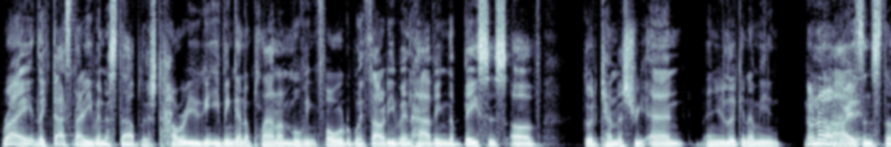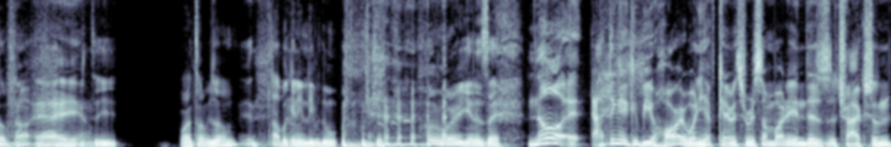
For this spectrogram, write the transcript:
right. Like that's not even established. How are you even going to plan on moving forward without even having the basis of good chemistry and man, you're looking at me No, in no, the wait. eyes and stuff. No, yeah, yeah. You want to tell me something? How about ah, can you leave the? what are you gonna say? No, I think it could be hard when you have chemistry with somebody and there's attraction.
